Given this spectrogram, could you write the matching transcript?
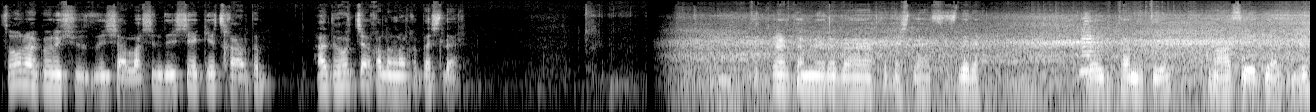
Sonra görüşürüz inşallah. Şimdi işe geç kaldım. Hadi hoşça kalın arkadaşlar. Tekrardan merhaba arkadaşlar sizlere. Böyle tanıtayım. Mağazaya geldim.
